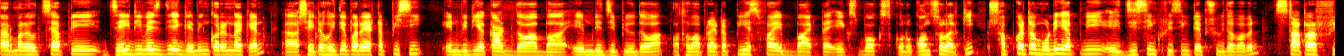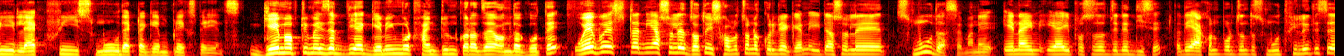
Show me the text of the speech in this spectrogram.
তার মানে হচ্ছে আপনি যেই ডিভাইস দিয়ে গেমিং করেন না কেন সেইটা হইতে পারে একটা পিসি এনভিডিয়া কার্ড দেওয়া বা এমডি জিপিউ দেওয়া অথবা আপনার একটা পিএস ফাইভ বা একটা এক্সবক্স কোনো কনসোল আর কি সব কয়টা মোডেই আপনি এই জিসিং ফ্রিসিং টাইপ সুবিধা পাবেন। Stutter free lag free smooth একটা game play experience game optimizer দিয়ে গেমিং মোড ফাইন টিউন করা যায় অন দ্য গোতে ওয়েব ওয়েসটা নিয়ে আসলে যতই সমালোচনা করি না এটা আসলে স্মুথ আছে। মানে এ নাইন এআই প্রসেসর যেটা দিছে, তাতে এখন পর্যন্ত স্মুথ ফিল হইতেছে।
